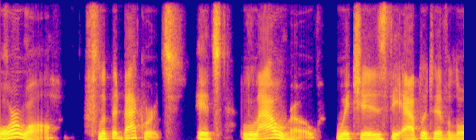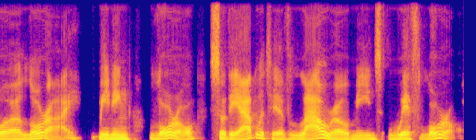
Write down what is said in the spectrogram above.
Orual, flip it backwards. It's Lauro, which is the ablative laura lauri, meaning laurel. So the ablative lauro means with laurel.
